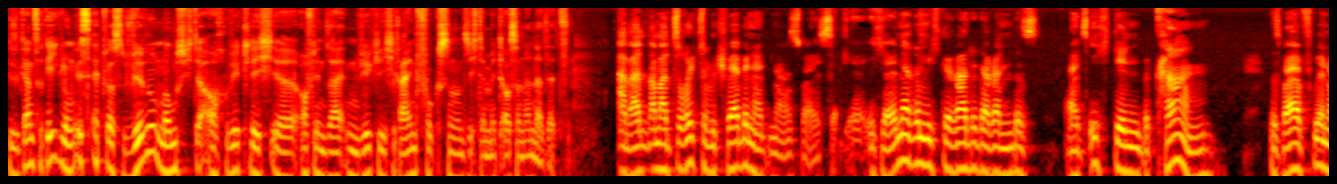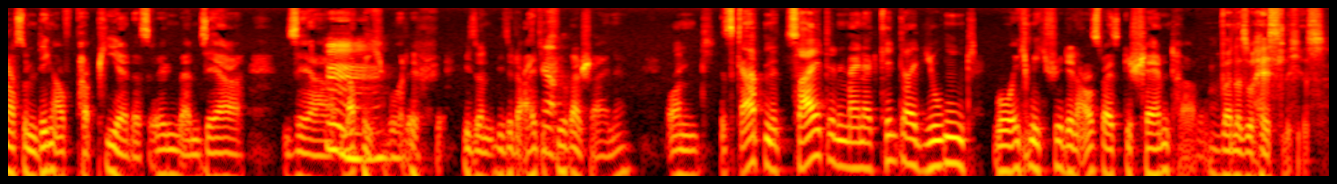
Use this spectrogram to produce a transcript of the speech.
diese ganze Regelung ist etwas wirr und man muss sich da auch wirklich äh, auf den Seiten wirklich reinfuchsen und sich damit auseinandersetzen. Aber nochmal zurück zum Schwerbehindertenausweis. Ich erinnere mich gerade daran, dass als ich den bekam, das war ja früher noch so ein Ding auf Papier, das irgendwann sehr, sehr hm. lappig wurde, wie so, wie so eine alte ja. Führerscheine. Und es gab eine Zeit in meiner Kindheit, Jugend, wo ich mich für den Ausweis geschämt habe. Weil er so hässlich ist.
